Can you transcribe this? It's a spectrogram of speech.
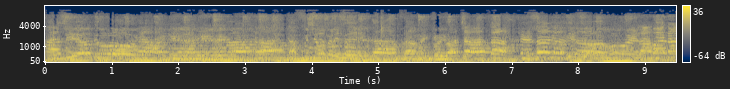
Ha sido tu la boca que la que. La perfecta, flamenco y bachata. Es que somos, el amor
